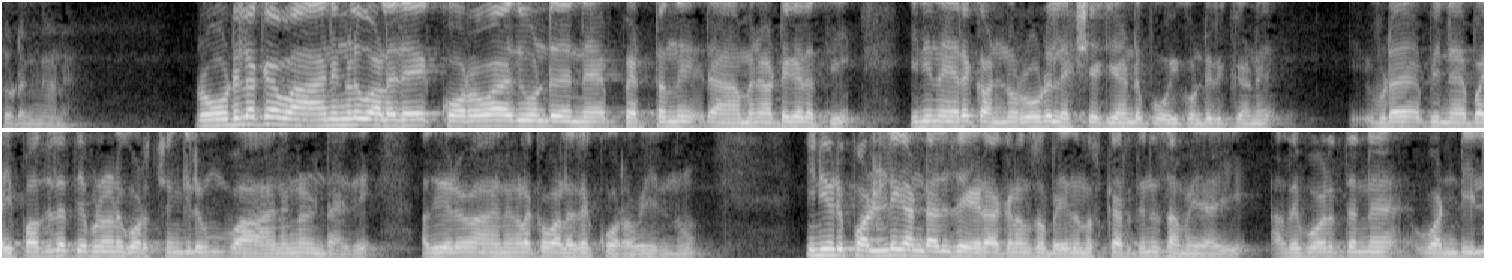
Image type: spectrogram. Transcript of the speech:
തുടങ്ങുകയാണ് റോഡിലൊക്കെ വാഹനങ്ങൾ വളരെ കുറവായതുകൊണ്ട് തന്നെ പെട്ടെന്ന് രാമനാട്ടുകരെത്തി. ഇനി നേരെ കണ്ണൂർ റോഡ് ലക്ഷ്യമാക്കിയാണ്ട് പോയിക്കൊണ്ടിരിക്കുകയാണ്. ഇവിടെ പിന്നെ ബൈപ്പാസിലെത്തിയപ്പോഴാണ് കുറച്ചെങ്കിലും വാഹനങ്ങൾ ഉണ്ടായത്. അതുവരെ വാഹനങ്ങളൊക്കെ വളരെ കുറവായിരുന്നു. ഇനി ഒരു പള്ളി കണ്ടാൽ സൈഡാക്കണം. സ്വഭയ നമസ്കാരത്തിന് സമയമായി. അതേപോലെ തന്നെ വണ്ടിയിൽ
